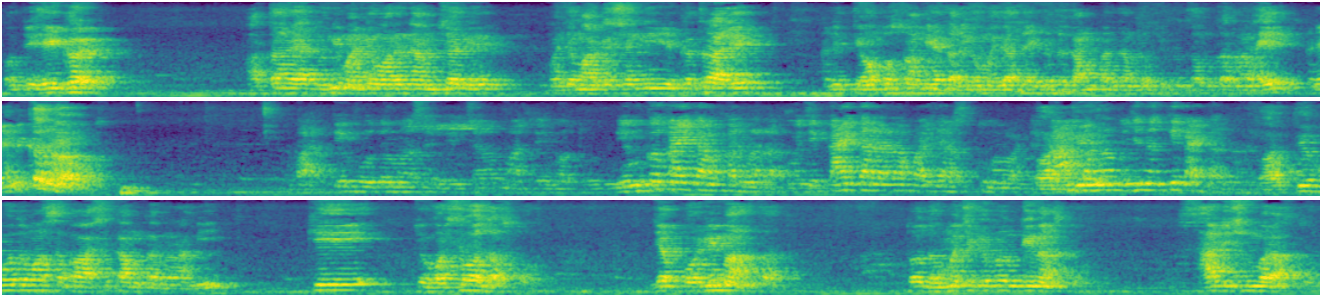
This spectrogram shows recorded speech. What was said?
पण ते हे गट आता या दोन्ही मान्यवरांनी आमच्याने माझ्या मार्गदर्शनी एकत्र आले आणि तेव्हापासून आम्ही या तालुक्यामध्ये आता एकत्र काम करण्याचा आमचा प्रयत्न चालू करणार आहे आणि आम्ही करणार आहोत. भारतीय बौद्ध महासभेच्या माध्यमातून नेमकं काय काम करणार आहात? म्हणजे काय करायला पाहिजे असं तुम्हाला वाटतं? काम भारतीय- करणार म्हणजे नक्की काय करणार? भारतीय बौद्ध महासभा असे काम करणार आम्ही की जो वर्षवास असतो ज्या पौर्णिमा असतात तो धम्मचक्र दिन असतो सहा डिसेंबर असतो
